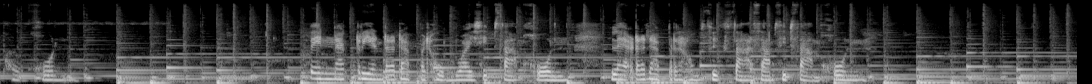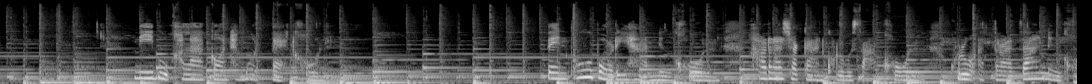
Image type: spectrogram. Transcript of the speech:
46 คน เป็นนักเรียนระดับประถมวัย 13 คน และระดับประถมศึกษา 33 คน มีบุคลากรทั้งหมด 8 คน เป็นผู้บริหาร 1 คน ข้าราชการครู 3 คน ครูอัตราจ้าง 1 ค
